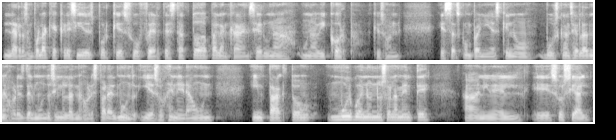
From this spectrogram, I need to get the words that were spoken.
la razón por la que ha crecido es porque su oferta está toda apalancada en ser una, una B Corp, que son estas compañías que no buscan ser las mejores del mundo, sino las mejores para el mundo. Y eso genera un impacto muy bueno, no solamente a nivel eh, social,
